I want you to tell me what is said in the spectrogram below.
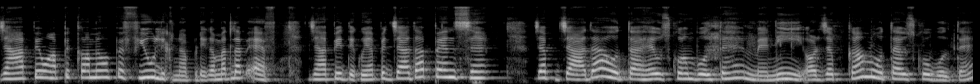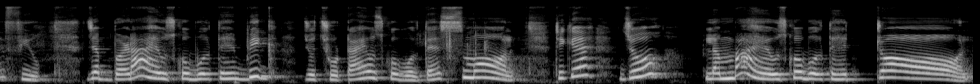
जहाँ पे वहाँ पे कम है, वहाँ पे फ्यू लिखना पड़ेगा मतलब एफ़। जहाँ पे देखो, यहाँ पे ज़्यादा पेंस हैं। जब ज़्यादा होता है उसको हम बोलते हैं मैनी और जब कम होता है उसको बोलते हैं फ्यू। जब बड़ा है उसको बोलते हैं बिग, जो छोटा है उसको बोलते हैं स्मॉल, ठीक है? जो लंबा है, उसको बोलते हैं टॉल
